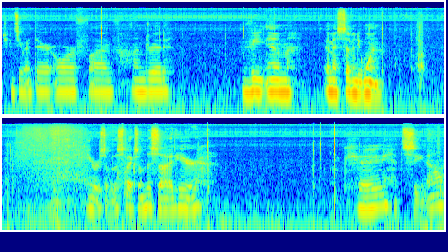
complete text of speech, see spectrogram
As you can see right there, R500 VM MS71. Here are some of the specs on this side here. Okay, let's see now.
